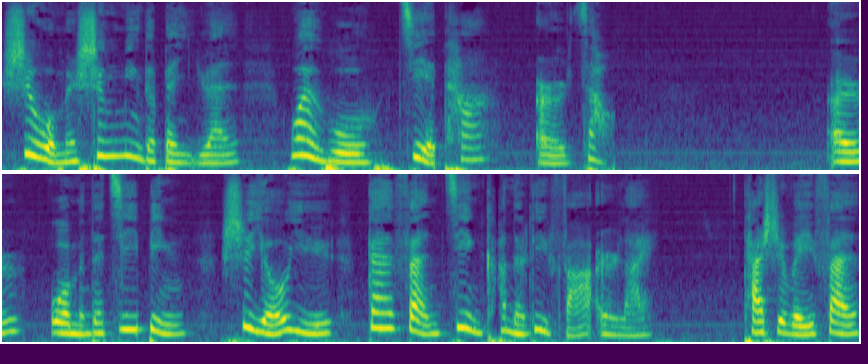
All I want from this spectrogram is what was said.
是我们生命的本源，万物借他而造，而我们的疾病。是由于干犯健康的律法而来，它是违反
